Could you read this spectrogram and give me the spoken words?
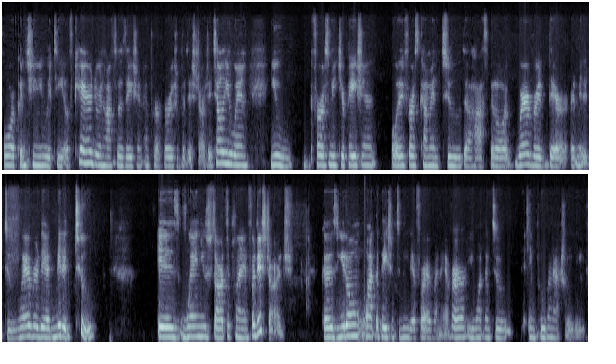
for continuity of care during hospitalization and preparation for discharge. They tell you when you first meet your patient or they first come into the hospital or wherever they're admitted to, wherever they're admitted to, is when you start to plan for discharge. Because you don't want the patient to be there forever and ever. You want them to improve and actually leave.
